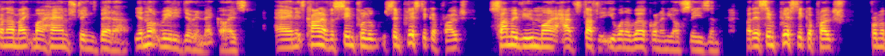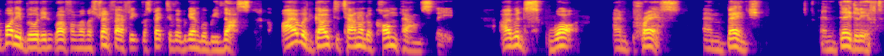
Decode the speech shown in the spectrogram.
Can I make my hamstrings better? You're not really doing that, guys. And it's kind of a simple, simplistic approach some of you might have stuff that you want to work on in the off season, but a simplistic approach from a bodybuilding, right, from a strength athlete perspective, again, would be thus. I would go to town on the compound, Steve. I would squat and press and bench and deadlift.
